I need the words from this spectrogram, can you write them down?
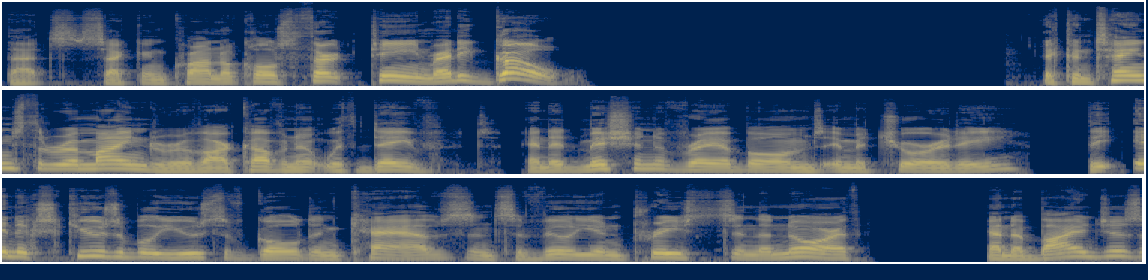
That's Second Chronicles 13. Ready, go! It contains the reminder of our covenant with David, an admission of Rehoboam's immaturity, the inexcusable use of golden calves and civilian priests in the north, and Abijah's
